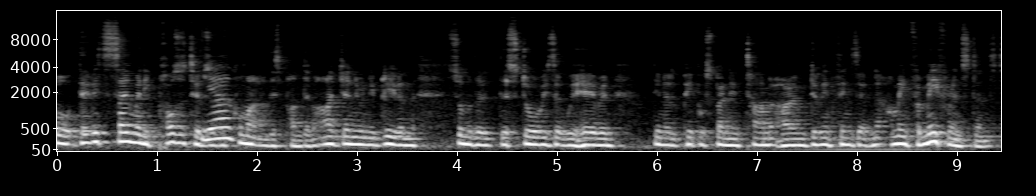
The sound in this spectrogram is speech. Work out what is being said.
but there is so many positives that Mm. Have come out of this pandemic. I genuinely believe in some of the, the stories that we're hearing. You know, people spending time at home doing things that. Have ne- I mean, for me, for instance,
